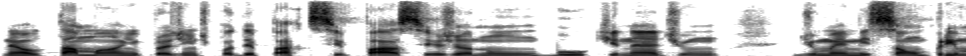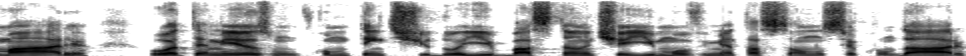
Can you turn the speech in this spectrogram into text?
né, o tamanho para a gente poder participar, seja num book né, de, um, de uma emissão primária, ou até mesmo mesmo, como tem tido aí bastante aí movimentação no secundário,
